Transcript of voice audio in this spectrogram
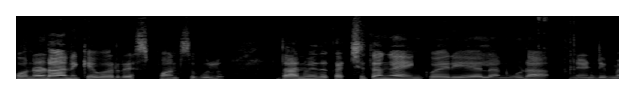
కొనడానికి ఎవరు రెస్పాన్సిబుల్? దాని మీద ఖచ్చితంగా ఎంక్వైరీ చేయాలని కూడా నేను డిమాండ్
